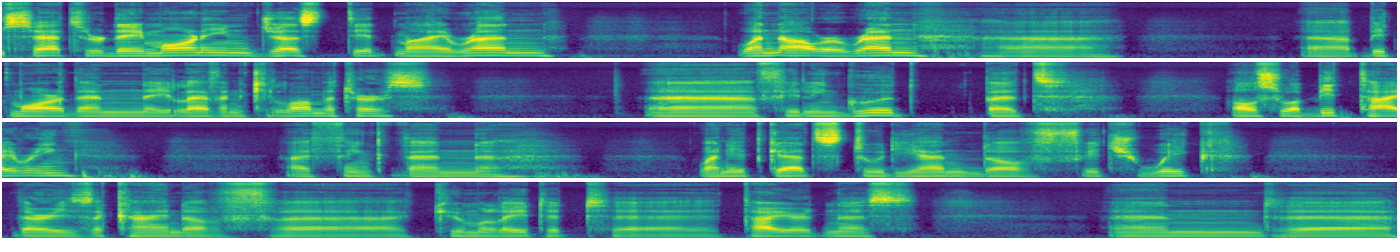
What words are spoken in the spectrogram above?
Saturday morning, just did my run, one hour run, uh, a bit more than 11 kilometers. Uh, feeling good, but also a bit tiring. I think then uh, when it gets to the end of each week, there is a kind of uh, accumulated uh, tiredness and uh,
